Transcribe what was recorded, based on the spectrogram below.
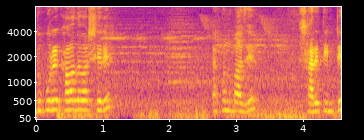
দুপুরে খাওয়া দাওয়া সেরে এখন বাজে সাড়ে তিনটে।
